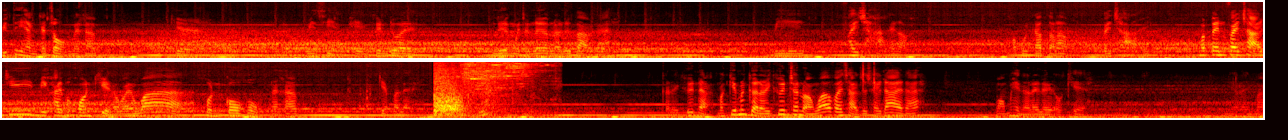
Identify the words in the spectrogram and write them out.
มิติแห่งกระจกนะครับโอเคมีเสียงเพลงขึ้นด้วย เรื่องมันจะเริ่มแล้วหรือเปล่านะ มีไฟฉายเหรอ ขอบคุณครับสำหรับไฟฉาย มันเป็นไฟฉายที่มีใครบางคนเขียนเอาไว้ว่า คนโกหกนะครับ เก็บมาเลยเกิดอะไรขึ้นอะ เมื่อกี้มันเกิดอะไรขึ้น ฉันหวังว่าไฟฉายจะใช้ได้นะ มองไม่เห็นอะไรเลย โอเค มีอะไรไหม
